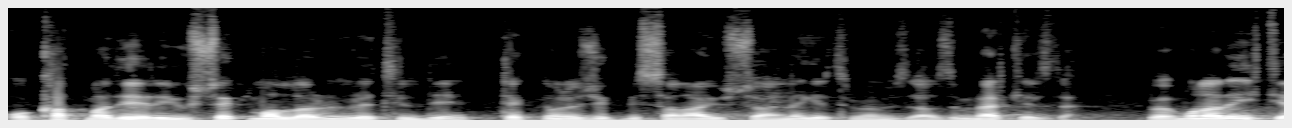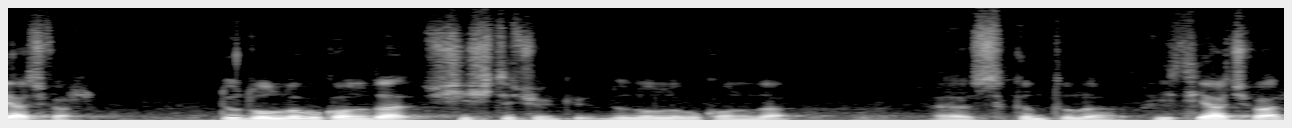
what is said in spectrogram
o katma değeri yüksek malların üretildiği teknolojik bir sanayi üssü haline getirmemiz lazım merkezden. Ve buna da ihtiyaç var. Dudullu bu konuda şişti çünkü. Dudullu bu konuda e, sıkıntılı. ihtiyaç var.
